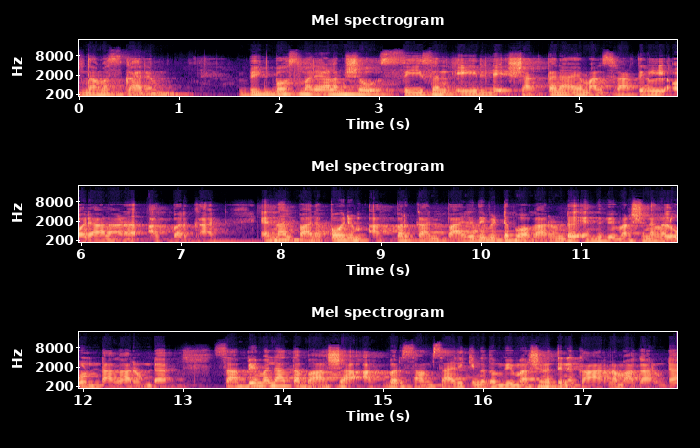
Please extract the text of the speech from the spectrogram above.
നമസ്കാരം. Bigg Boss Malayalam show season ഏഴിലെ ശക്തനായ മത്സരാർത്ഥികളിൽ ഒരാളാണ് അക്ബർ ഖാൻ. എന്നാൽ പലപ്പോഴും അക്ബർ ഖാൻ പരിധി വിട്ടു പോകാറുണ്ട് എന്ന് വിമർശനങ്ങൾ ഉണ്ടാകാറുണ്ട്. സഭ്യമല്ലാത്ത ഭാഷ അക്ബർ സംസാരിക്കുന്നതും വിമർശനത്തിന് കാരണമാകാറുണ്ട്.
